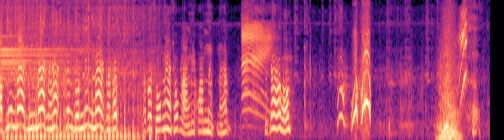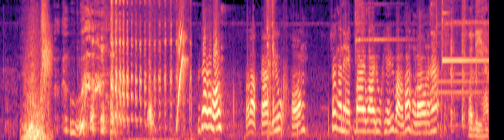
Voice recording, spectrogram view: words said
ขับนิ่มมากดีมากนะฮะเครื่องยนต์นิ่งมากนะครับ แล้วก็โชคหน้าโชคหลังมีความหนึบนะครับสุดยอดครับผมสุดยอดครับผมสำหรับการบิ้วของช่างอเนกบาย Y2K วิบากบ้านของเรานะฮะก็ดีครับ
